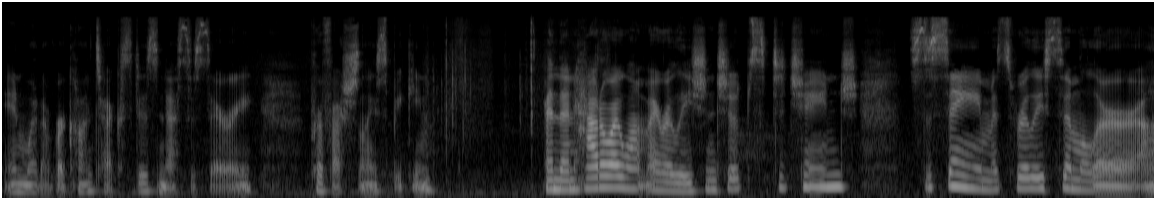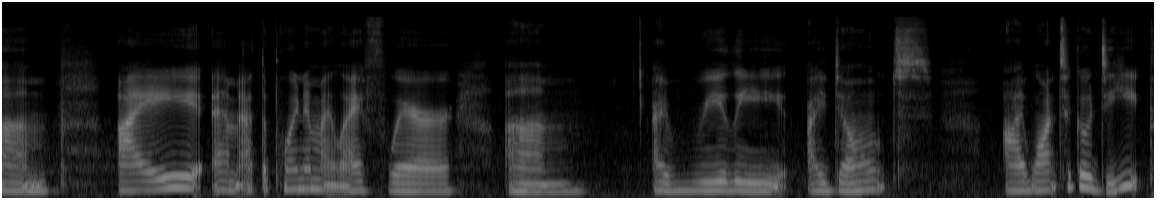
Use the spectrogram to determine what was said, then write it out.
in whatever context is necessary, professionally speaking. And then, how do I want my relationships to change? It's the same, it's really similar. Um, I am at the point in my life where um, I really I don't I want to go deep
